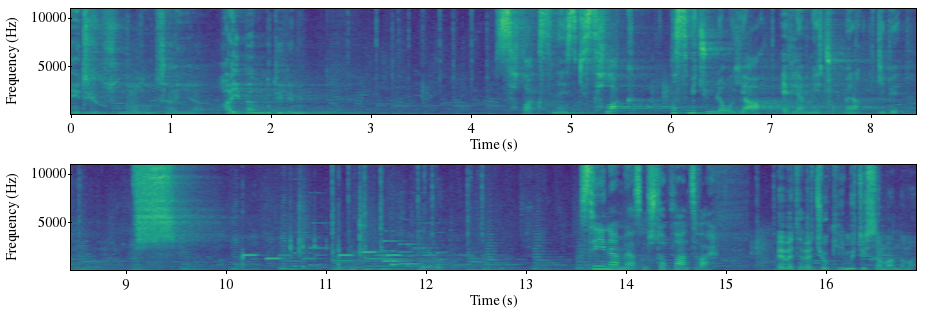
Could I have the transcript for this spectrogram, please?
Ne diyorsun oğlum sen ya? Hay ben bu dilimin. Salaksın Ezgi salak. Nasıl bir cümle o ya? Evlenmeyi çok meraklı gibi. Sinem yazmış toplantı var. Evet evet çok iyi müthiş zamanlama.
